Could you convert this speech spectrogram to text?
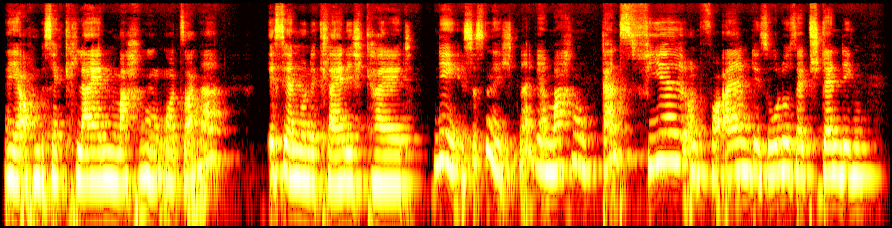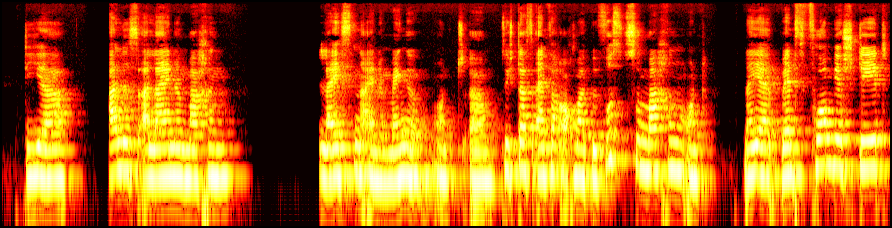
naja, auch ein bisschen klein machen und sagen, na, ist ja nur eine Kleinigkeit. Nee, ist es nicht. Ne? Wir machen ganz viel und vor allem die Solo-Selbstständigen, die ja alles alleine machen, leisten eine Menge und ähm, sich das einfach auch mal bewusst zu machen und naja, wenn es vor mir steht,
